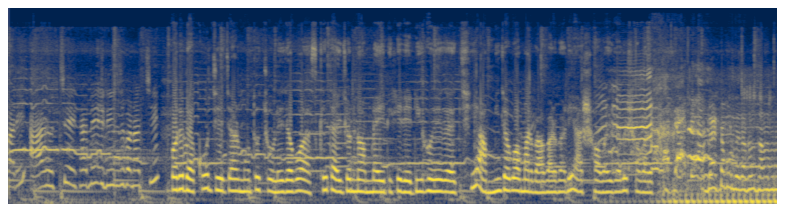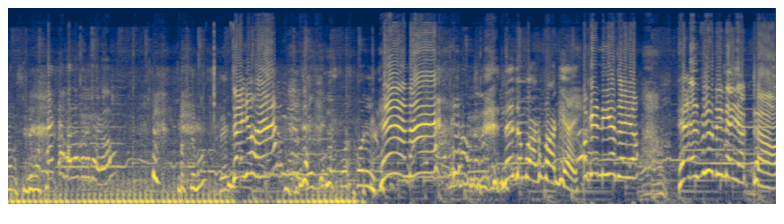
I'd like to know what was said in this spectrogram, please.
বাড়ি আর হচ্ছে এখানে রিলস বানাচ্ছি। পরে দেখো যে যার মতো চলে যাব আজকে তাই জন্য আমরা এইদিকে রেডি হয়ে গেছি। আমি যাব আমার বাবার বাড়ি আর সবাই যাবে যাইও হ্যাঁ। হ্যাঁ না। নে যাব আর আগে আয়। ওকে নিয়ে যাইও হেয়ার বিউটি নেই একটাও।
